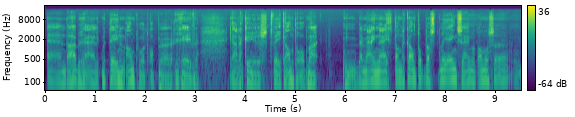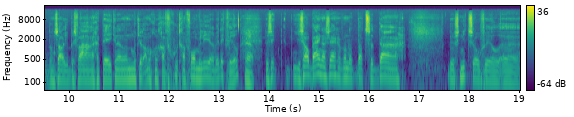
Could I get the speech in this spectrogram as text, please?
En daar hebben ze eigenlijk meteen een antwoord op gegeven. Ja, dan kun je dus twee kanten op. Maar bij mij neigt het dan de kant op dat ze het mee eens zijn. Want anders dan zou je bezwaren gaan tekenen. En dan moet je het allemaal goed gaan, goed gaan formuleren, weet ik veel. Ja. Dus ik, je zou bijna zeggen van dat, dat ze daar dus niet zoveel eh,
